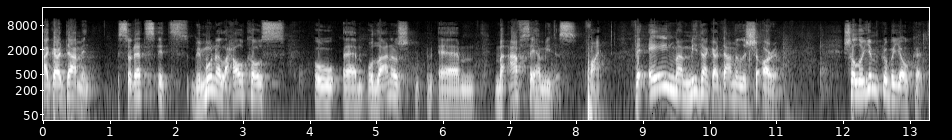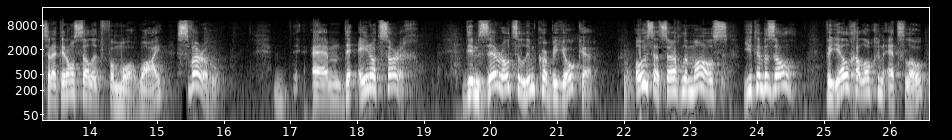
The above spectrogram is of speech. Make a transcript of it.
Agardamin. So that's it's Mimuna lahalkos um, ulanos um, ma'afse hamidas. Fine. Ve'ein ma'mida gardamin l'sha'arim. Shaluyim grubayoka, so that they don't sell it for more. Why? Svarahu. Um, the einot tzarech. Dim zerot limkor beyoka. Osa tzarech lemos yitem bezol. Ve'yel chalokun etzlo.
